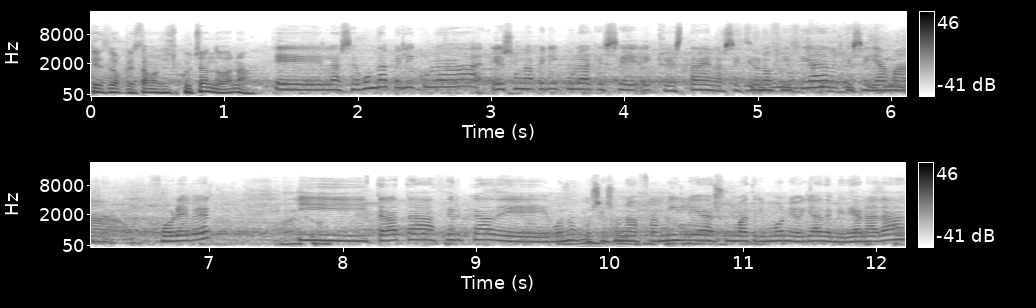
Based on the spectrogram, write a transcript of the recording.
¿Qué es lo que estamos escuchando, Ana? Eh, la segunda película es una película que, se, que está en la sección oficial, que se llama Forever y trata acerca de, bueno, pues es una familia, es un matrimonio ya de mediana edad,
